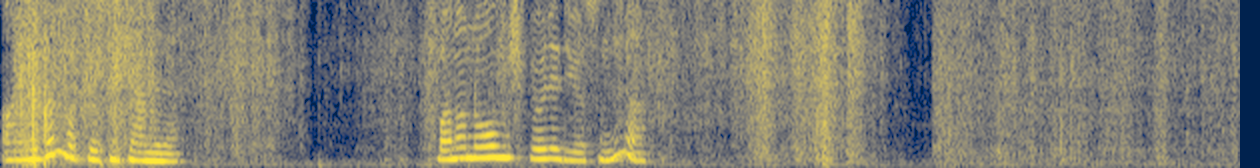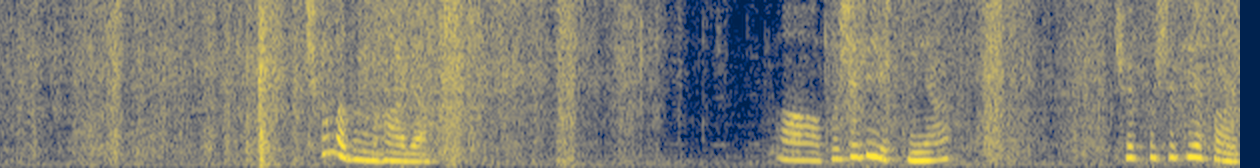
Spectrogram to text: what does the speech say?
Aynadan bakıyorsun kendine? Bana ne olmuş böyle diyorsun değil mi? Çıkamadın mı hala? Aa poşeti yırttın ya. Çöp poşeti yapardık.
